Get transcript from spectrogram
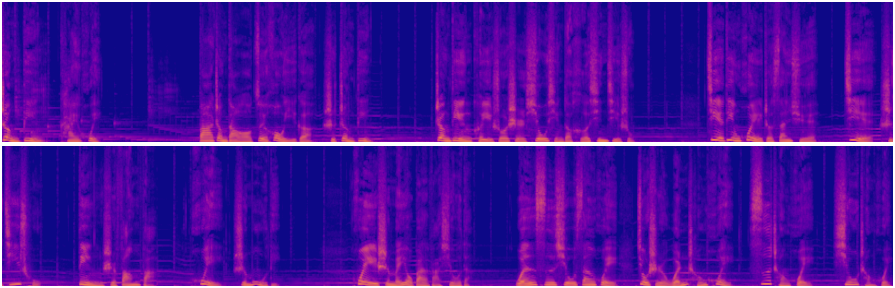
正定开会，八正道最后一个是正定。正定可以说是修行的核心技术。戒定慧这三学，戒是基础，定是方法，慧是目的。慧是没有办法修的，闻思修三慧，就是闻成慧，思成慧，修成慧。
